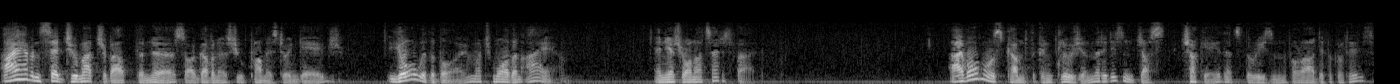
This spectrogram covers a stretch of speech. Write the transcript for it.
I haven't said too much about the nurse or governess you promised to engage. You're with the boy much more than I am, and yet you're not satisfied. I've almost come to the conclusion that it isn't just Chucky that's the reason for our difficulties,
